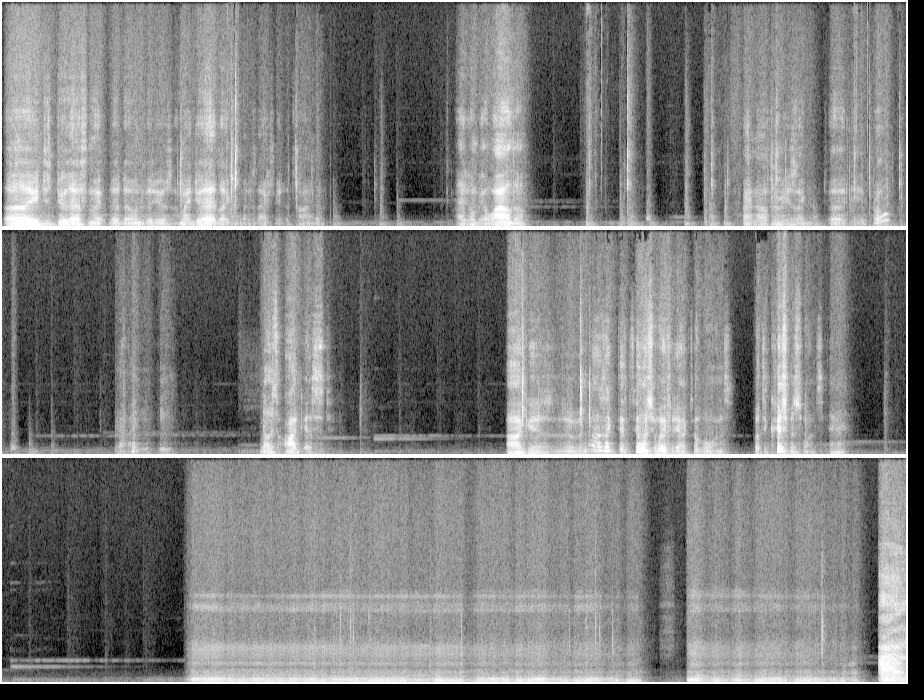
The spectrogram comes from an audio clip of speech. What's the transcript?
Uh, you just do that for my the, the own videos. I might do that like when it's actually the time. That's gonna be a while though. Right now for me it's like uh, April, right? No, it's August. August. No, it's like they're too much away for the October ones, but the Christmas ones. eh. Ah.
